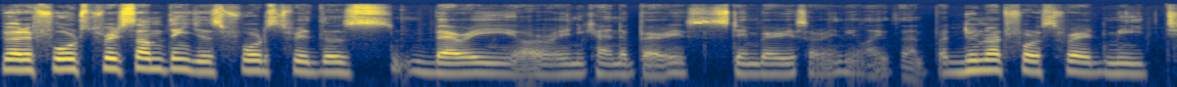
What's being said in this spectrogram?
If you to force feed something, just force feed those berry or any kind of berries, stem berries or anything like that. But do not force feed meat.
